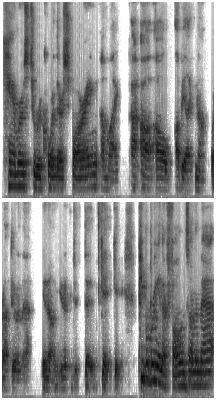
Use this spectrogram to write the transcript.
cameras to record their sparring, I'm like, I'll, I'll, I'll be like, no, we're not doing that. You know, you get, get people their phones on the mat.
